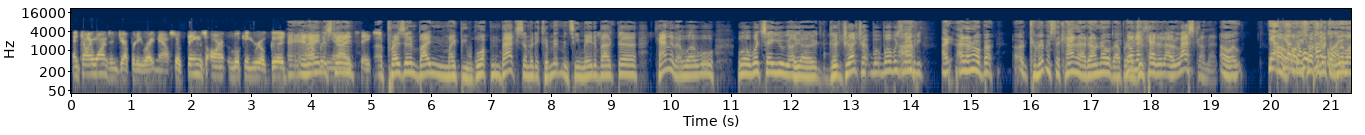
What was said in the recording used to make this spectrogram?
and Taiwan's in jeopardy right now. So things aren't looking real good. And, and uh, I understand uh, President Biden might be walking back some of the commitments he made about uh, Canada. Well, well, well, what say you, uh, the judge? What was the name of the? I, I don't know about uh, commitments to Canada, I don't know about. But no, I not do, Canada, Alaska, man. Oh, yeah, oh, yeah, oh, the you're whole talking pipeline. about the Willow.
